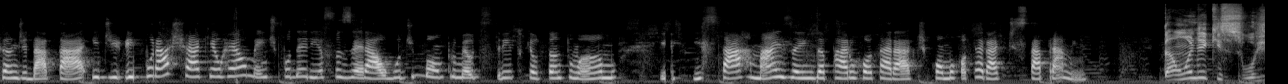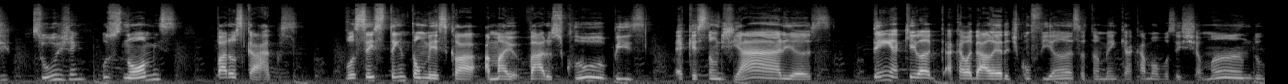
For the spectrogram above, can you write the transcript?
candidatar e, de, e por achar que eu realmente poderia fazer algo de bom para o meu distrito, que eu tanto amo, e, e estar mais ainda para o Rotaract como o Rotaract está para mim da onde que surge, surgem os nomes para os cargos? Vocês tentam mesclar maior, vários clubes, é questão de áreas, tem aquela, aquela galera de confiança também que acabam vocês chamando.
